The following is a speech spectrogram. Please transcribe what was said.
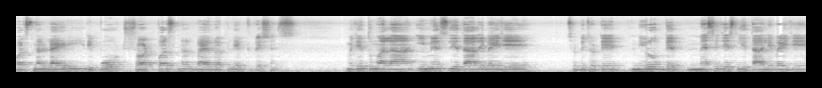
personal diary report short personal biographical expressions म्हणजे तुम्हाला ईमेल्स लिहिता आले पाहिजे छोटे छोटे निरोप देत मेसेजेस लिहिता आले पाहिजे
